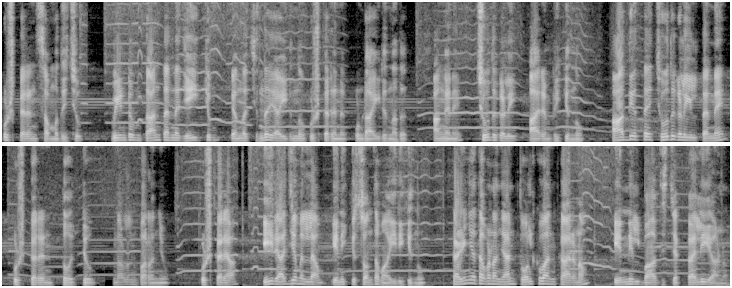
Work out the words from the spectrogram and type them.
പുഷ്കരൻ സമ്മതിച്ചു. വീണ്ടും താൻ തന്നെ ജയിക്കും എന്ന ചിന്തയായിരുന്നു പുഷ്കരന് ഉണ്ടായിരുന്നത്. അങ്ങനെ ചൂതുകളി ആരംഭിക്കുന്നു. ആദ്യത്തെ ചൂതുകളിയിൽ തന്നെ പുഷ്കരൻ തോറ്റു. നളൻ പറഞ്ഞു പുഷ്കര ഈ രാജ്യമെല്ലാം എനിക്ക് സ്വന്തമായിരിക്കുന്നു. കഴിഞ്ഞ തവണ ഞാൻ തോൽക്കുവാൻ കാരണം എന്നിൽ ബാധിച്ച കലിയാണ്.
